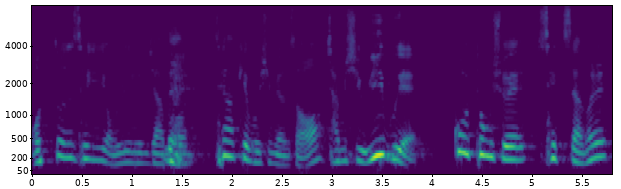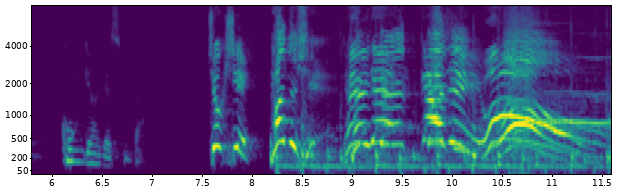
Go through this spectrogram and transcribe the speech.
어떤 색이 어울리는지 한번 네. 생각해 보시면서 잠시 후 2부에 꼴통쇼의 색상을 공개하겠습니다. 즉시 반드시 될 때까지! 와!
